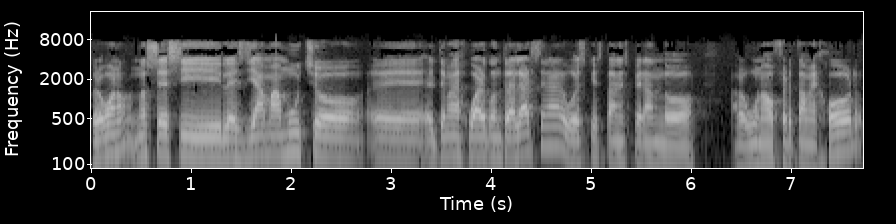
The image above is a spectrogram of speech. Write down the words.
Pero bueno, no sé si les llama mucho eh, el tema de jugar contra el Arsenal o es que están esperando alguna oferta mejor,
